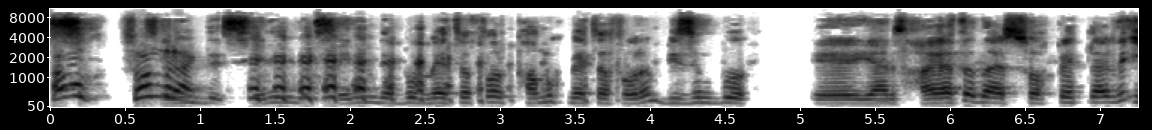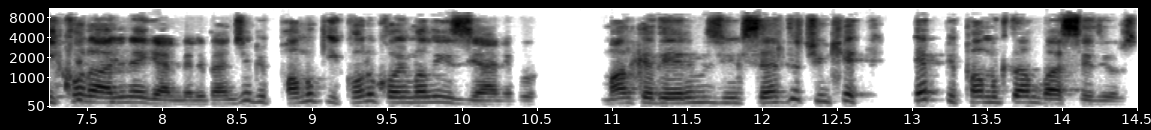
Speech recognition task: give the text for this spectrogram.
Pamuk son senin bırak. De, senin, senin de bu metafor pamuk metaforun bizim bu e, yani hayata dair sohbetlerde ikon haline gelmeli bence. Bir pamuk ikonu koymalıyız yani bu. Marka değerimiz yükseldi çünkü hep bir pamuktan bahsediyoruz.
